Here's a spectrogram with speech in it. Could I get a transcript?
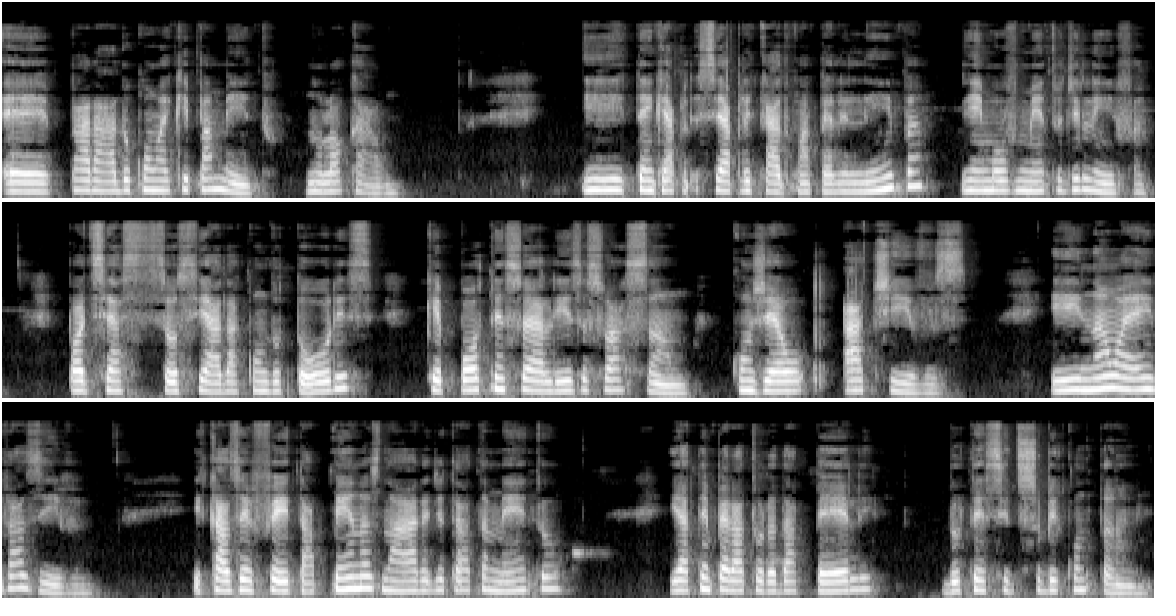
é, parado com o equipamento no local. E tem que ser aplicado com a pele limpa e em movimento de linfa. Pode ser associado a condutores que potencializa sua ação com gel ativos e não é invasivo. E causa efeito apenas na área de tratamento e a temperatura da pele do tecido subcutâneo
